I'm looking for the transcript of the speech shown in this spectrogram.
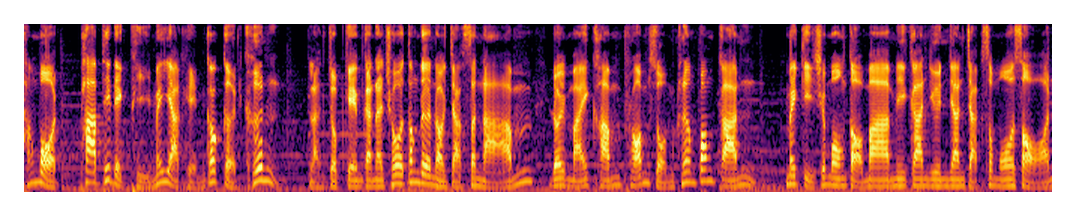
ทั้งหมด ภาพที่เด็กผีไม่อยากเห็นก็เกิดขึ้น หลังจบเกมกานาโชต้องเดินออกจากสนาม โดยไม้ค้ำพร้อมสวมเครื่องป้องกัน ไม่กี่ชั่วโมงต่อมามีการยืนยันจากสโมสร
